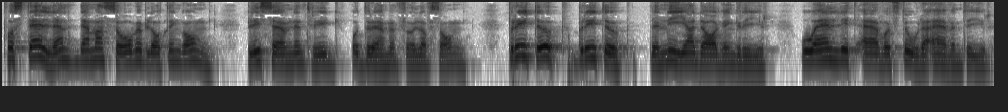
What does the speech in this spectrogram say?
På ställen där man sover blott en gång blir sömnen trygg och drömmen full av sång. Bryt upp, bryt upp, den nya dagen gryr. Oändligt är vårt stora äventyr.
